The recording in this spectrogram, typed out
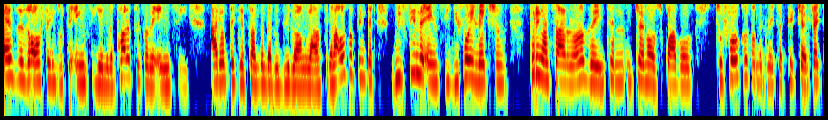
as there's all things with the ANC and the politics of the ANC, I don't think it's something that would be long lasting. And I also think that we've seen the ANC before elections putting aside a lot of the inter- internal squabbles to focus on the greater picture. In fact,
